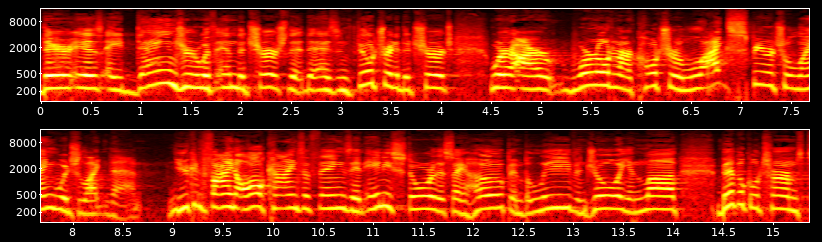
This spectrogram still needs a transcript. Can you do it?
there is a danger within the church that, that, has infiltrated the church where our world and our culture likes spiritual language like that. You can find all kinds of things at any store that say hope and believe and joy and love, biblical terms,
